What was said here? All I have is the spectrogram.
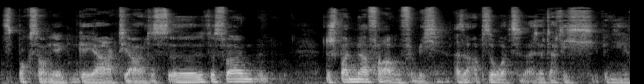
ins Boxhorn gejagt. Ja, das, äh, das war eine spannende Erfahrung für mich. Also absurd. Also dachte ich, bin hier,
